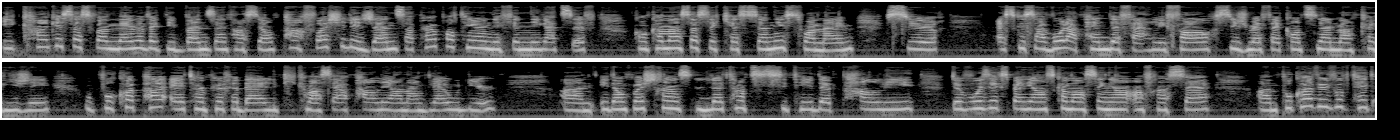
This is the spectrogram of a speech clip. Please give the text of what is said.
Et quand que ce soit même avec des bonnes intentions, parfois chez les jeunes, ça peut apporter un effet négatif qu'on commence à se questionner soi-même sur est-ce que ça vaut la peine de faire l'effort si je me fais continuellement corriger? Ou pourquoi pas être un peu rebelle puis commencer à parler en anglais au lieu? Um, et donc, moi, je trans l'authenticité de parler de vos expériences comme enseignant en français, Um, pourquoi avez-vous peut-être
